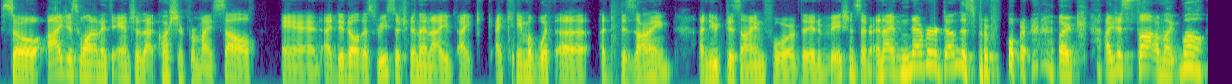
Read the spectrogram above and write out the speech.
So I just wanted to answer that question for myself and I did all this research, and then I I, I came up with a, a design, a new design for the innovation center, and I've never done this before. like I just thought, I'm like, well,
